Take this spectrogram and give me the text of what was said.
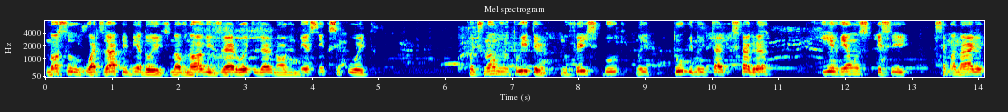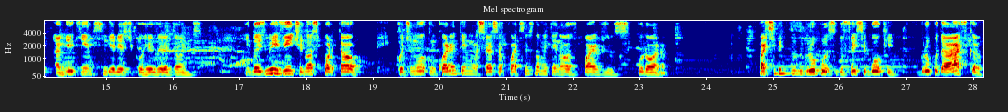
nosso WhatsApp 62 990809558. Continuamos no Twitter, no Facebook, no YouTube, no Instagram e enviamos esse semanário a 1.500 endereços de correios eletrônicos. Em 2020, nosso portal continua com 41 acessos a 499 páginas por hora. Participe dos grupos do Facebook, o grupo da África,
